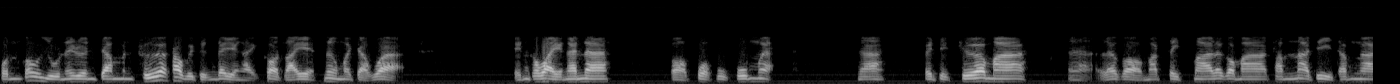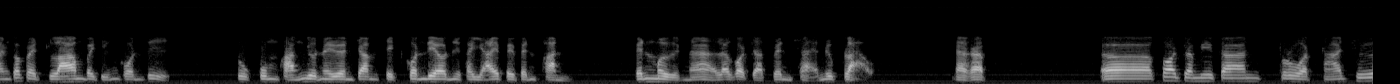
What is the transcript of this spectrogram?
คนก็อยู่ในเรือนจำมันเชื้อเข้าไปถึงได้ยังไง ก็สาเหตุเนื่องมาจากว่า เห็นเขาว่าอย่างนั้นนะก็พวกผู้คุมอะนะไปติดเชื้อมาอ่าแล้วก็มาติดมาแล้วก็มาทำหน้าที่ทำงานก็ไปลามไปถึงคนที่ถูกคุมขังอยู่ในเรือนจำติดคนเดียวนี่ขยายไปเป็นพัน เป็นหมื่นนะแล้วก็จะเป็นแสนหรือเปล่านะครับ เอ่อก็จะมีการตรวจหาเชื้อ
